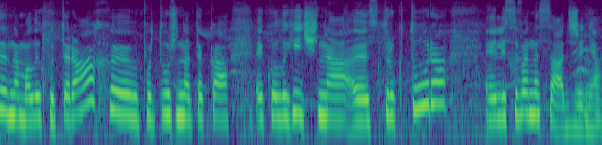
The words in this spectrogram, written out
ліс на малих хуторах, е, потужна така екологічна е, структура, е, лісове насадження.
